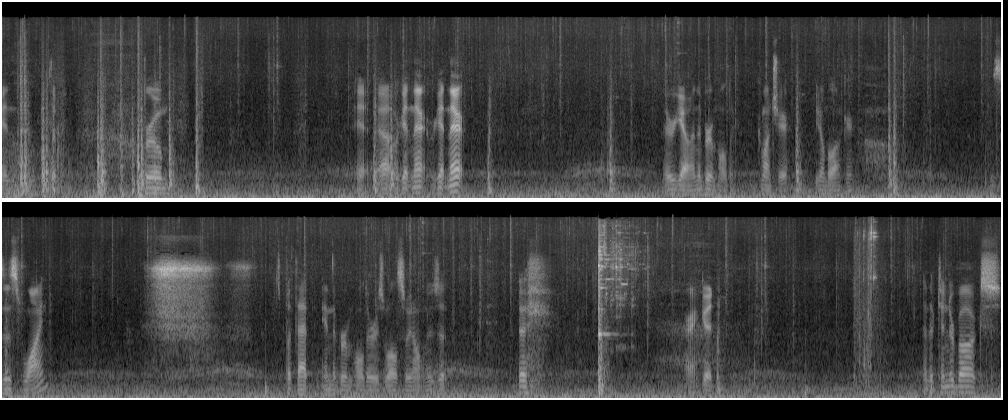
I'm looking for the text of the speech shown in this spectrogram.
in the broom. Yeah, uh, we're getting there. We're getting there. There we go, in the broom holder. Come on, chair. You don't belong here. Is this wine? Let's put that in the broom holder as well so we don't lose it. Alright, good. Another tinderbox.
